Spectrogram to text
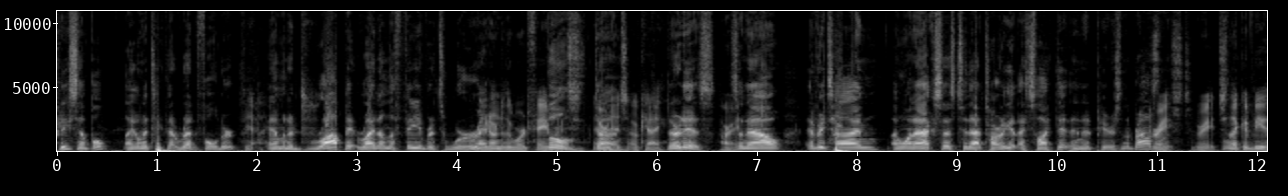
pretty simple. Like I'm going to take that red folder, Yeah. and I'm going to drop it right on the favorites word. Right under the word Boom. favorites. there done. it is. Okay. There it is. All right. So now every time I want access to that target, I select it, and it appears in the browser Great, list. great. So hmm. that could be,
